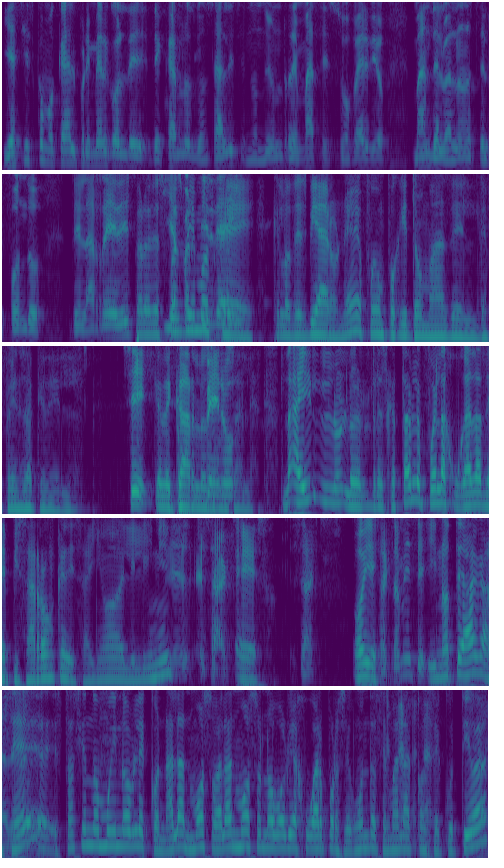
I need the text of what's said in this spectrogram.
y así es como cae el primer gol de, Carlos González, en donde un remate soberbio manda el balón hasta el fondo de las redes. Pero después vimos que, lo desviaron, ¿eh? fue un poquito más del defensa que del... Sí, que de Carlos González. Ahí lo, rescatable fue la jugada de pizarrón que diseñó Lilini. Eh, exacto. Eso. Exacto. Oye, Exactamente. y no te hagas, ¿eh? Está siendo muy noble con Alan Mozo. Alan Mozo no volvió a jugar por segunda semana consecutiva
